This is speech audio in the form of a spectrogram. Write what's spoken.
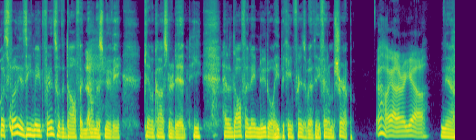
What's funny is he made friends with a dolphin on this movie. Kevin Costner did. He had a dolphin named Noodle. He became friends with, and he fed him shrimp. Oh yeah, there we go. Yeah,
